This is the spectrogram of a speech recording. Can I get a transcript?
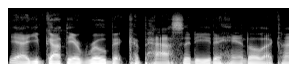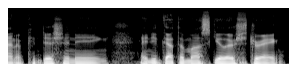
Yeah, you've got the aerobic capacity to handle that kind of conditioning, and you've got the muscular strength,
